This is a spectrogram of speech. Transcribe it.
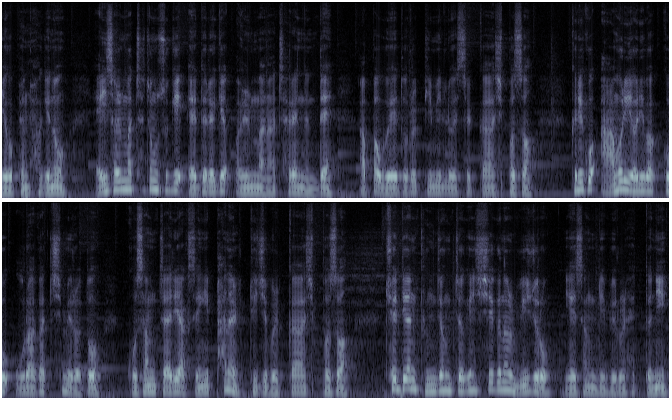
예고편 확인 후 에이 설마 차정숙이 애들에게 얼마나 잘했는데 아빠 외도를 비밀로 했을까 싶어서 그리고 아무리 열이 받고 우라가 치밀어도 고3짜리 학생이 판을 뒤집을까 싶어서 최대한 긍정적인 시그널 위주로 예상 리뷰를 했더니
